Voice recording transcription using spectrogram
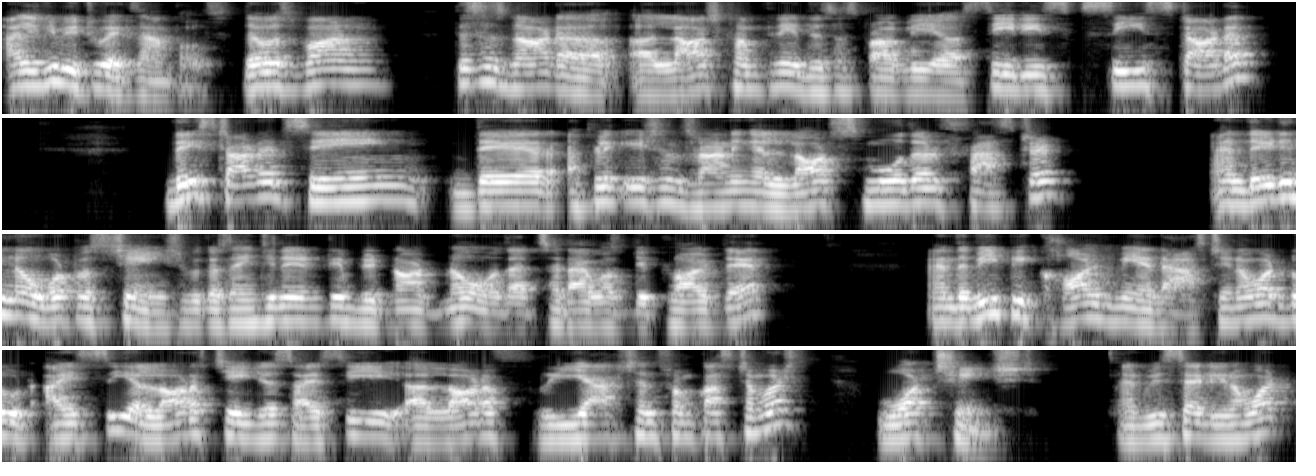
I'll give you two examples. There was one this is not a, a large company. This is probably a Series C startup. They started seeing their applications running a lot smoother, faster. And they didn't know what was changed because the engineering team did not know that Sedai was deployed there. And the VP called me and asked, you know what, dude, I see a lot of changes. I see a lot of reactions from customers. What changed? And we said, you know what?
